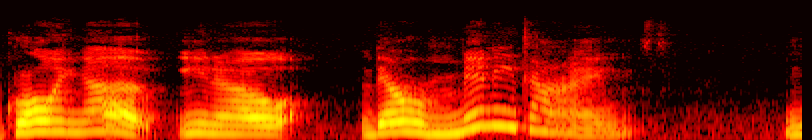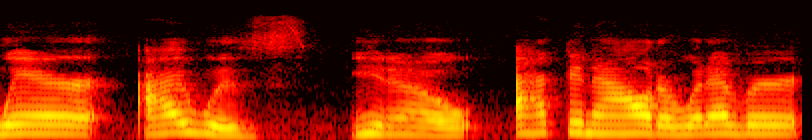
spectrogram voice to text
growing up, you know, there were many times where I was, you know, acting out or whatever,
